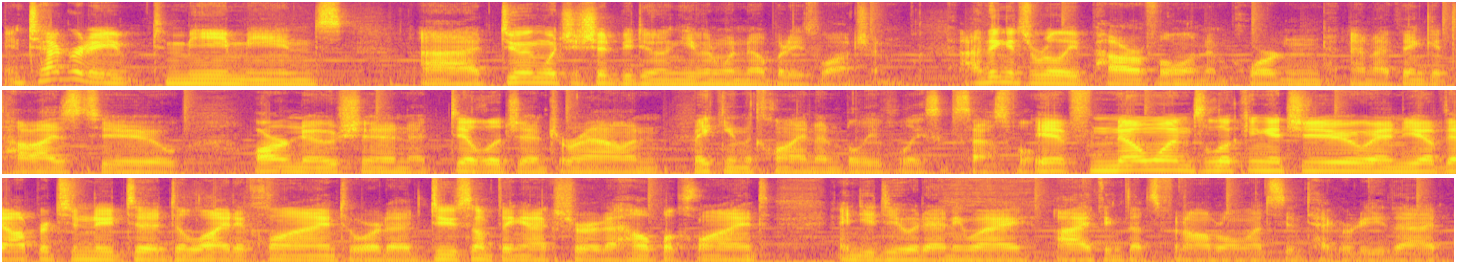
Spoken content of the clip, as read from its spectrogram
Integrity to me means uh, doing what you should be doing even when nobody's watching. I think it's really powerful and important, and I think it ties to our notion at Diligent around making the client unbelievably successful. If no one's looking at you and you have the opportunity to delight a client or to do something extra to help a client and you do it anyway, I think that's phenomenal. That's the integrity that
